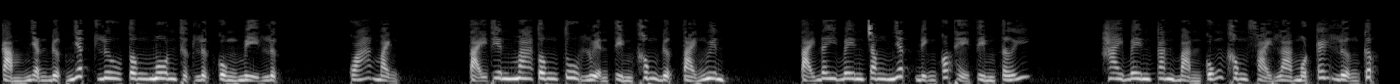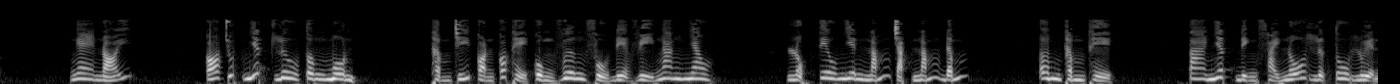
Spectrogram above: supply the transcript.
cảm nhận được nhất lưu tông môn thực lực cùng mị lực, quá mạnh, tại thiên ma tông tu luyện tìm không được tài nguyên, tại đây bên trong nhất định có thể tìm tới, hai bên căn bản cũng không phải là một cái lượng cấp, nghe nói, có chút nhất lưu tông môn, thậm chí còn có thể cùng vương phủ địa vị ngang nhau, lục tiêu nhiên nắm chặt nắm đấm, âm thầm thể, ta nhất định phải nỗ lực tu luyện,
